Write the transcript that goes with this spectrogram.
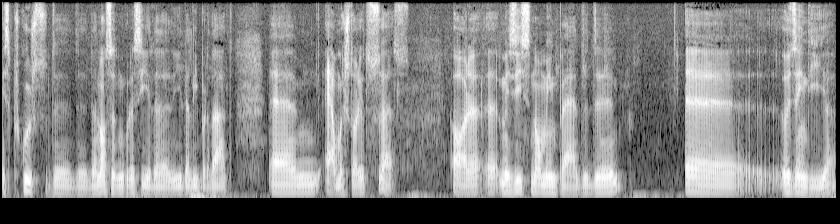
esse percurso de, de, da nossa democracia e da, liberdade um, é uma história de sucesso. Ora, uh, mas isso não me impede de, hoje em dia,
